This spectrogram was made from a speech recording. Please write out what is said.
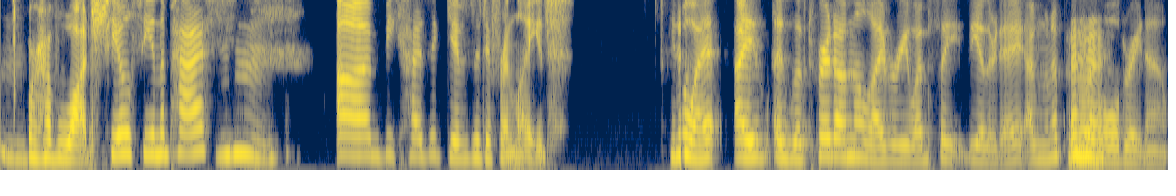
Mhm. or have watched TLC in the past, Mhm. Um, because it gives a different light. you know what? I, I looked for it on the library website the other day. I'm going to put it on Uh-huh. hold right now.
